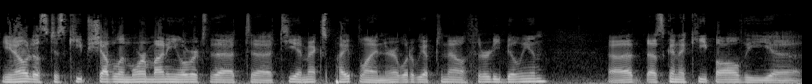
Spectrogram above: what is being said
You know, let's just keep shoveling more money over to that uh, TMX pipeline there. What are we up to now? Thirty billion. Uh, that's going to keep all the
